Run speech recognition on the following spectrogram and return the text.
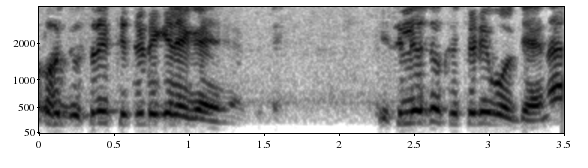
वो दूसरी खिचड़ी के लिए गए हैं। इसलिए तो खिचड़ी बोलते हैं ना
